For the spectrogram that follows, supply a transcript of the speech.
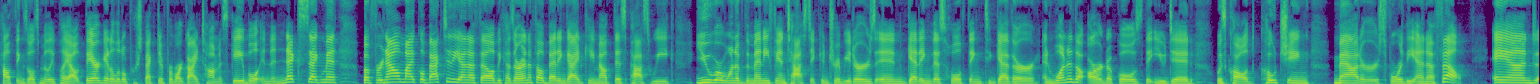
how things ultimately play out there. Get a little perspective from our guy Thomas Gable in the next segment. But for now, Michael, back to the NFL because our NFL betting guide came out this past week. You were one of the many fantastic contributors in getting this whole thing together. And one of the articles that you did was called Coaching Matters for the NFL. And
